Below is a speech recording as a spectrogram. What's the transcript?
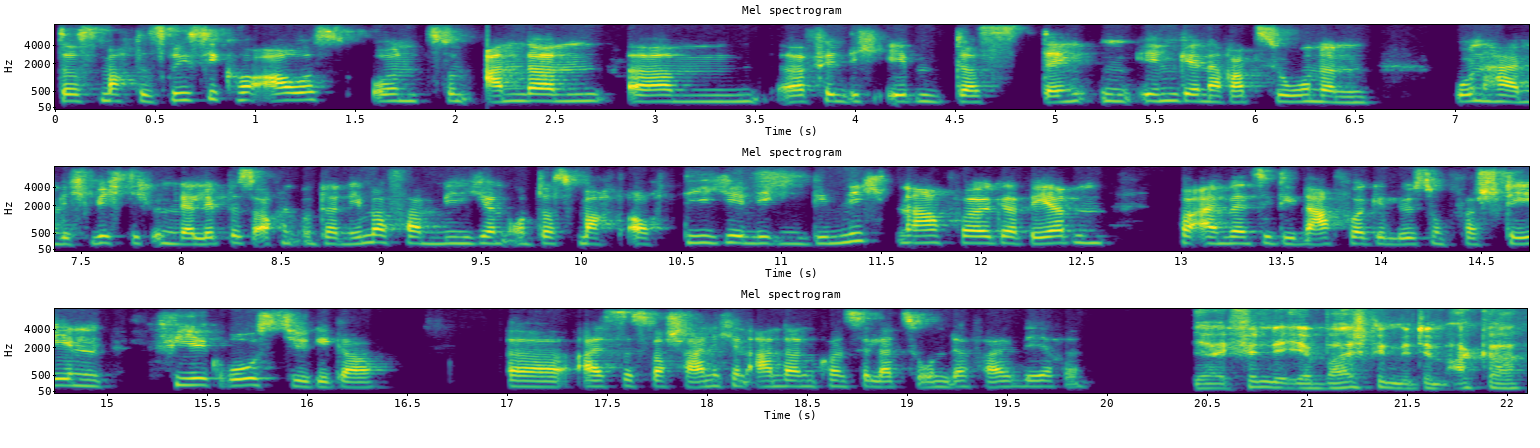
Das macht das Risiko aus. Und zum anderen ähm, äh, finde ich eben das Denken in Generationen unheimlich wichtig und erlebt es auch in Unternehmerfamilien. Und das macht auch diejenigen, die nicht Nachfolger werden, vor allem wenn sie die Nachfolgelösung verstehen, viel großzügiger, äh, als das wahrscheinlich in anderen Konstellationen der Fall wäre. Ja, ich finde Ihr Beispiel mit dem Acker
